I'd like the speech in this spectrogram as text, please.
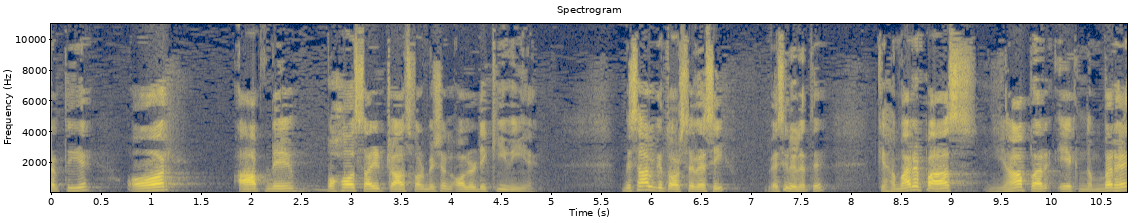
کرتی ہے اور آپ نے بہت ساری ٹرانسفارمیشن آلریڈی کی ہوئی ہے مثال کے طور سے ویسی ویسی لے لیتے کہ ہمارے پاس یہاں پر ایک نمبر ہے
